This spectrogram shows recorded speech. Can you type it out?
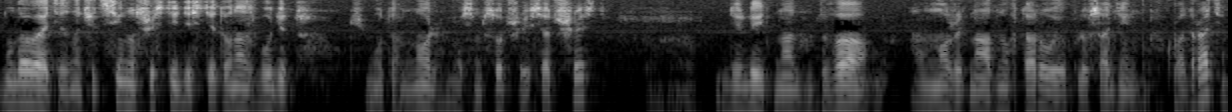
Ну давайте, значит, синус 60 это у нас будет чему там 0,866 делить на 2 умножить на 1 вторую плюс 1 в квадрате.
